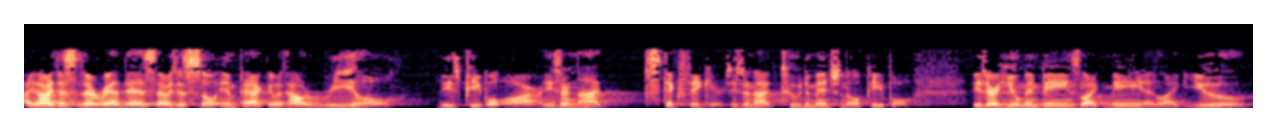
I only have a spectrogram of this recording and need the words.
I, you know, I just, as I read this, I was just so impacted with how real these people are. These are not stick figures. These are not two-dimensional people. These are human beings like me and like you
